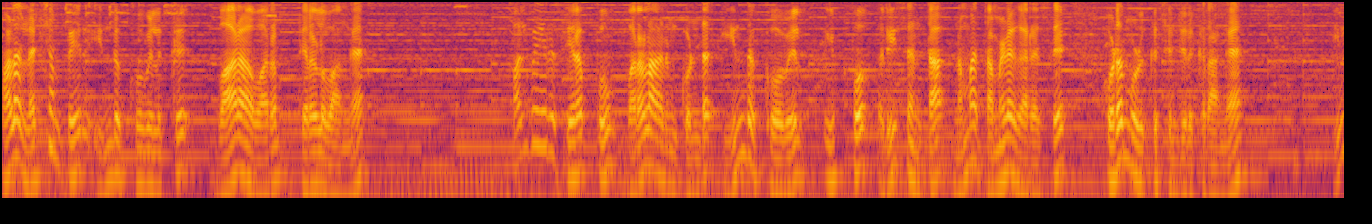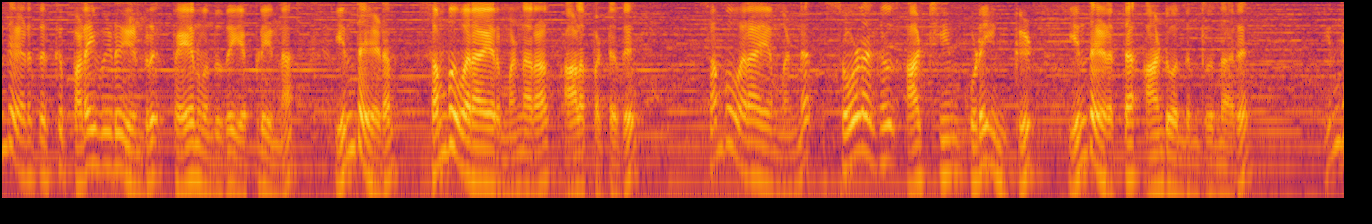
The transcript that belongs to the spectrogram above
பல லட்சம் பேர் இந்த கோவிலுக்கு வாரா வாரம் திரளுவாங்க. பல்வேறு சிறப்பும் வரலாறும் கொண்ட இந்த கோவில் இப்போ ரீசண்டாக நம்ம தமிழக அரசு குடமுழுக்கு செஞ்சுருக்கிறாங்க. இந்த இடத்திற்கு படைவீடு என்று பெயர் வந்தது எப்படின்னா இந்த இடம் சம்புவராயர் மன்னரால் ஆளப்பட்டது. சம்புவராய மன்னர் சோழர்கள் ஆட்சியின் குடையின் கீழ் இந்த இடத்தை ஆண்டு வந்துட்டு இருந்தாரு. இந்த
